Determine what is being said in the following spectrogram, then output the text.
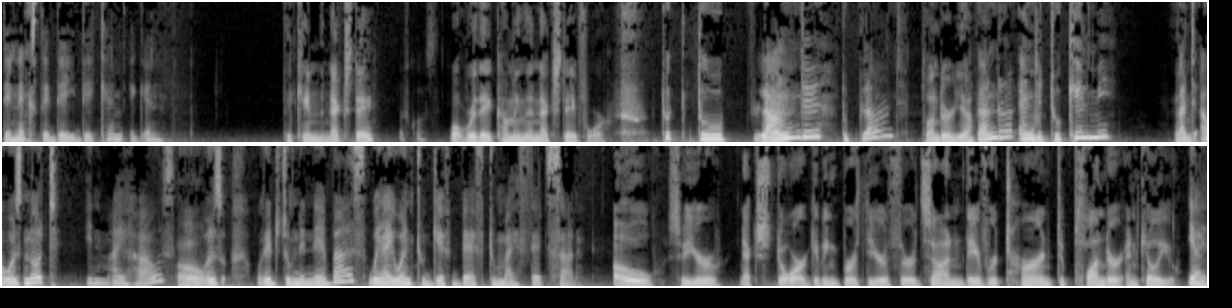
The next day they came again, They came the next day. of course, What were they coming the next day for? to to plant, to plant, Plunder, yeah. plunder, and mm-hmm. to kill me. And- but I was not in my house. Oh. I was already to the neighbors where I went to give birth to my third son. Oh, so you're next door giving birth to your third son. They've returned to plunder and kill you. Yeah,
